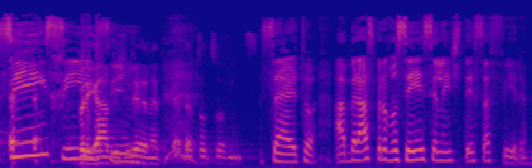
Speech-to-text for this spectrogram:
Sim, sim. Obrigado, sim. Juliana. Obrigado a todos os ouvintes. Certo. Abraço para você e excelente terça-feira.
